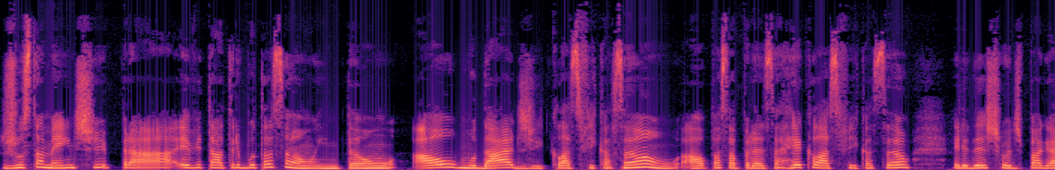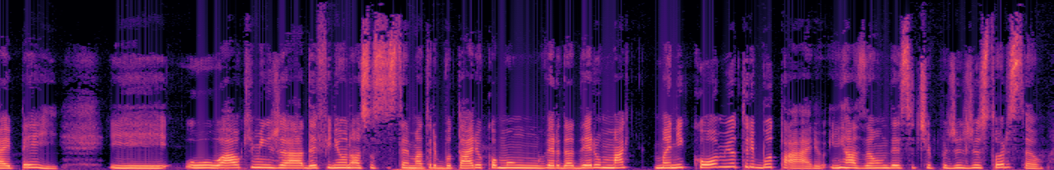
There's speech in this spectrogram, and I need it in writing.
justamente para evitar a tributação. Então, ao mudar de classificação, ao passar por essa reclassificação, ele deixou de pagar IPI. E o Alckmin já definiu o nosso sistema tributário como um verdadeiro manicômio tributário, em razão desse tipo de distorção.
